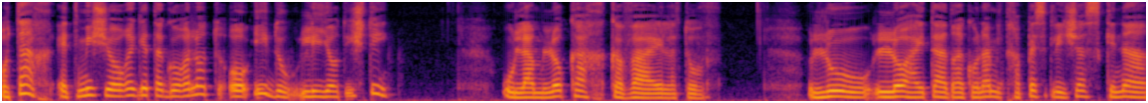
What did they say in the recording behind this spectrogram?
אותך, את מי שהורג את הגורלות, הועידו להיות אשתי. אולם לא כך קבע האל הטוב. לו לא הייתה הדרקונה מתחפשת לאישה זקנה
